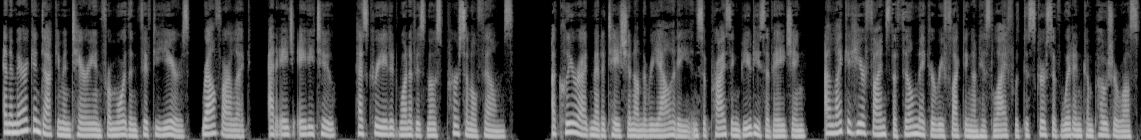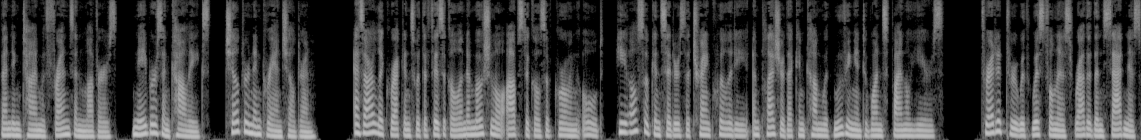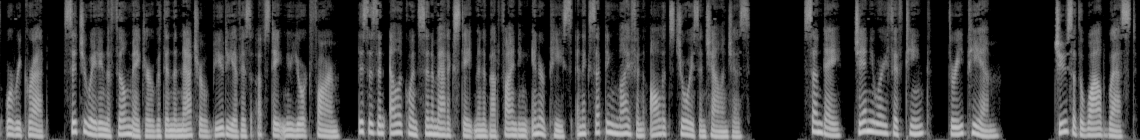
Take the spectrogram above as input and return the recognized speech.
An American documentarian for more than 50 years, Ralph Arlyck, at age 82, has created one of his most personal films. A clear eyed meditation on the reality and surprising beauties of aging, I Like It Here finds the filmmaker reflecting on his life with discursive wit and composure while spending time with friends and lovers, neighbors and colleagues, children and grandchildren. As Arlyck reckons with the physical and emotional obstacles of growing old, he also considers the tranquility and pleasure that can come with moving into one's final years. Threaded through with wistfulness rather than sadness or regret, Situating the filmmaker within the natural beauty of his upstate New York farm, this is an eloquent cinematic statement about finding inner peace and accepting life in all its joys and challenges. Sunday, January 15th, 3 p.m. Jews of the Wild West.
